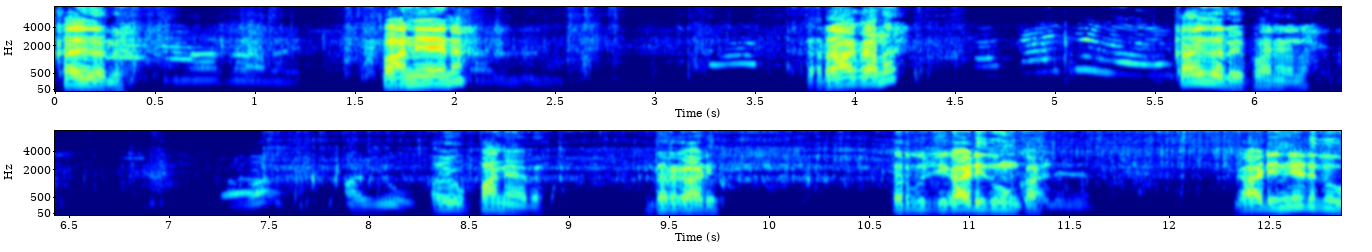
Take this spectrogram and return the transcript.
काय झालं? पाणी आहे ना? राग आला? काय झालंय पाण्याला? अयो पाणी आलं धर गाडी. तर तुझी गाडी धुवून का गाडी नीट धू.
